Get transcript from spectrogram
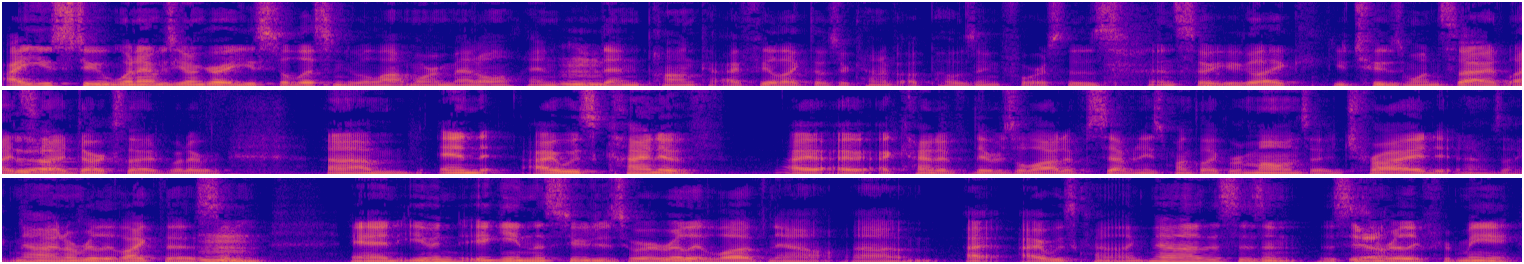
I used to when I was younger. I used to listen to a lot more metal and Mm. then punk. I feel like those are kind of opposing forces, and so you like you choose one side, light Yeah. side, dark side, whatever. Um, and I was kind of. I, I, I kind of there was a lot of '70s punk like Ramones. I had tried, and I was like, no, I don't really like this. Mm. And and even Iggy and the Stooges, who I really love now, um, I, I was kind of like, no, this isn't this isn't really for me.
